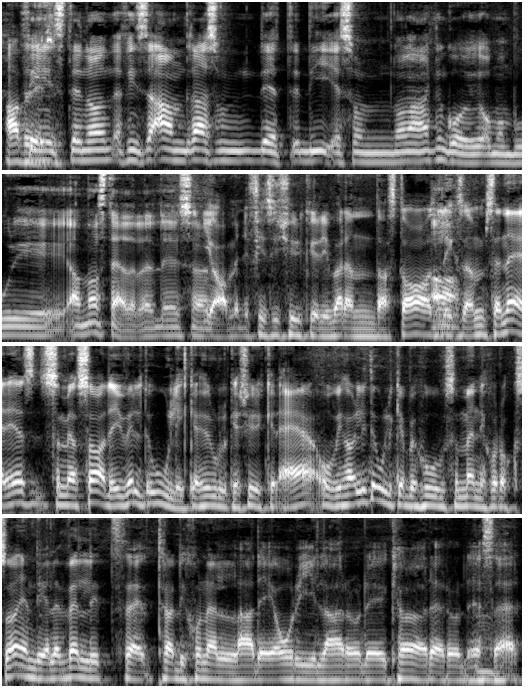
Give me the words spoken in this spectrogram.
Ja, finns, det någon, finns det andra som, det, som någon annan kan gå om man bor i andra städer? Eller så här? Ja, men det finns ju kyrkor i varenda stad. Ja. Liksom. Sen är det, som jag sa, det är väldigt olika hur olika kyrkor är. Och vi har lite olika behov som människor också. En del är väldigt här, traditionella, det är orglar och det är körer och det är så här.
